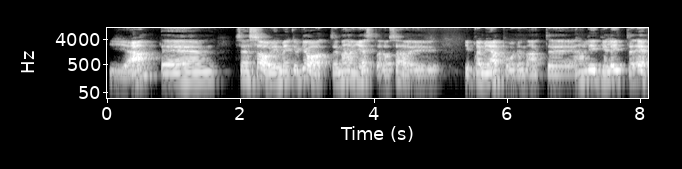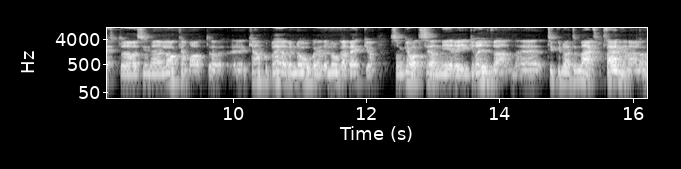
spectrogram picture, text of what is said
Ja, eh, sen sa ju Mikael Gart eh, när han gästade oss här i, i premiärpodden att eh, han ligger lite efter sina lagkamrater. Eh, kanske behöver någon eller några veckor som Gart sen nere i gruvan. Eh, tycker du att det märks på träningarna eller?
